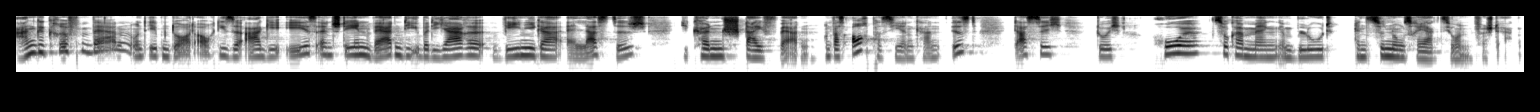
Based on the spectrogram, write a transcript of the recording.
angegriffen werden und eben dort auch diese AGEs entstehen, werden die über die Jahre weniger elastisch, die können steif werden. Und was auch passieren kann, ist, dass sich durch hohe Zuckermengen im Blut Entzündungsreaktionen verstärken.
